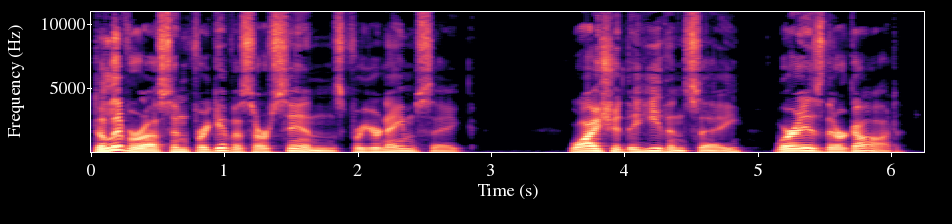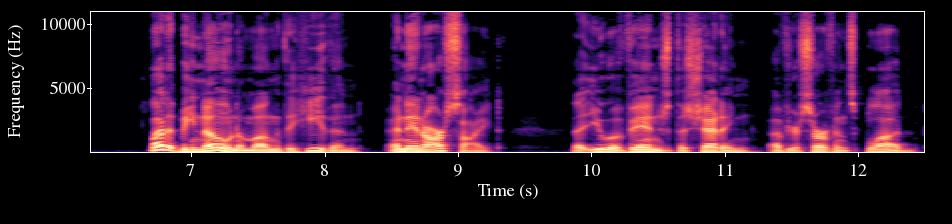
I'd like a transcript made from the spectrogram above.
Deliver us and forgive us our sins for your name's sake. Why should the heathen say, Where is their God? Let it be known among the heathen, and in our sight, that you avenge the shedding of your servants' blood.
